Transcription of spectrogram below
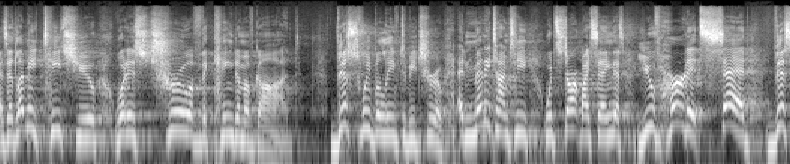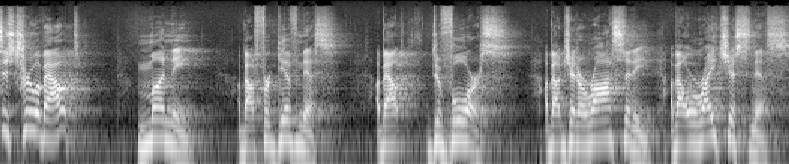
and said, Let me teach you what is true of the kingdom of God. This we believe to be true. And many times he would start by saying this You've heard it said, this is true about money about forgiveness, about divorce, about generosity, about righteousness.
